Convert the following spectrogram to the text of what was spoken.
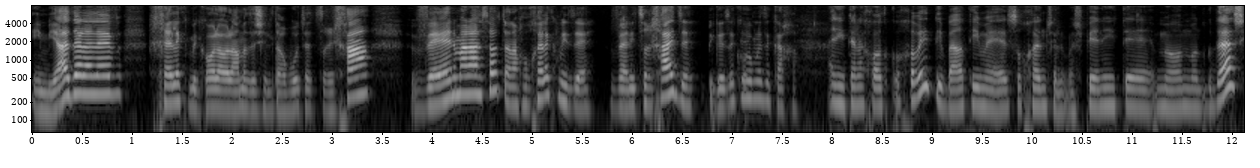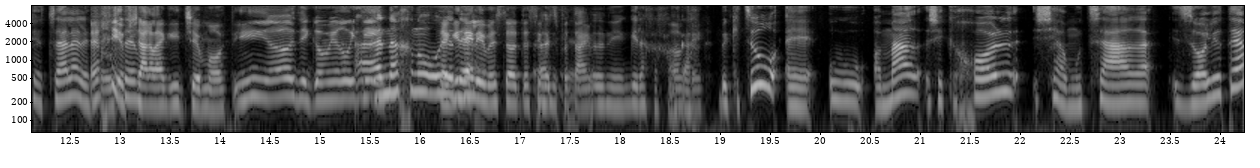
עם יד על הלב, חלק מכל העולם הזה של תרבות הצריכה, ואין מה לעשות, אנחנו חלק מזה, ואני צריכה את זה, בגלל זה קוראים לזה ככה. אני אתן לך עוד כוכבית, דיברתי עם אה, סוכן של משפיענית אה, מאוד מאוד גדולה, שיצא לה לפרסם... איך אי אפשר להגיד שמות? אי, או, זה גמרו אותי. אנחנו, תגידי יודע... לי בסוד, תשימי שפתיים. אני אגיד לך אחר כך. אוקיי. בקיצור, אה, הוא אמר שככל שהמוצר זול יותר,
